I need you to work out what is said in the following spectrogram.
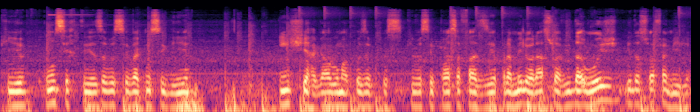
que com certeza você vai conseguir enxergar alguma coisa que você possa fazer para melhorar a sua vida hoje e da sua família,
